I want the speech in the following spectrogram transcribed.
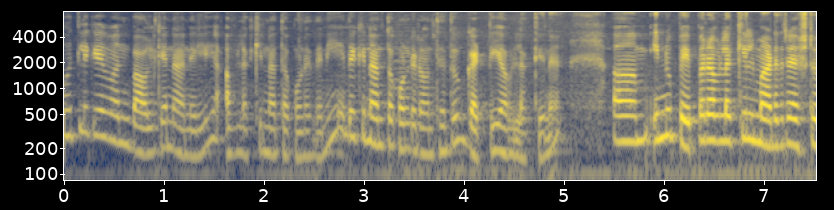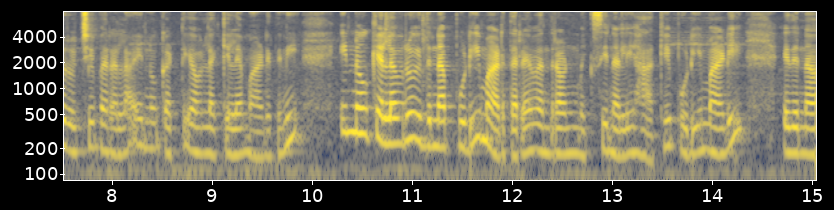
ಮೊದಲಿಗೆ ಒಂದು ಬೌಲ್ಗೆ ನಾನಿಲ್ಲಿ ಅವಲಕ್ಕಿನ ತೊಗೊಂಡಿದ್ದೀನಿ. ಇದಕ್ಕೆ ನಾನು ತೊಗೊಂಡಿರೋವಂಥದ್ದು ಗಟ್ಟಿ ಅವಲಕ್ಕಿನೇ. ಇನ್ನು ಪೇಪರ್ ಅವಲಕ್ಕಿಲಿ ಮಾಡಿದ್ರೆ ಅಷ್ಟು ರುಚಿ ಬರಲ್ಲ. ಇನ್ನು ಗಟ್ಟಿ ಅವಲಕ್ಕಿಲೇ ಮಾಡಿದ್ದೀನಿ. ಇನ್ನು ಕೆಲವರು ಇದನ್ನು ಪುಡಿ ಮಾಡ್ತಾರೆ. ಒಂದು ರೌಂಡ್ ಮಿಕ್ಸಿನಲ್ಲಿ ಹಾಕಿ ಪುಡಿ ಮಾಡಿ ಇದನ್ನು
